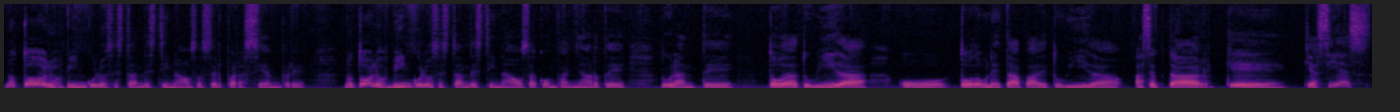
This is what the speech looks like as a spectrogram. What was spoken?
no todos los vínculos están destinados a ser para siempre, no todos los vínculos están destinados a acompañarte durante toda tu vida o toda una etapa de tu vida, aceptar que, que así es,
